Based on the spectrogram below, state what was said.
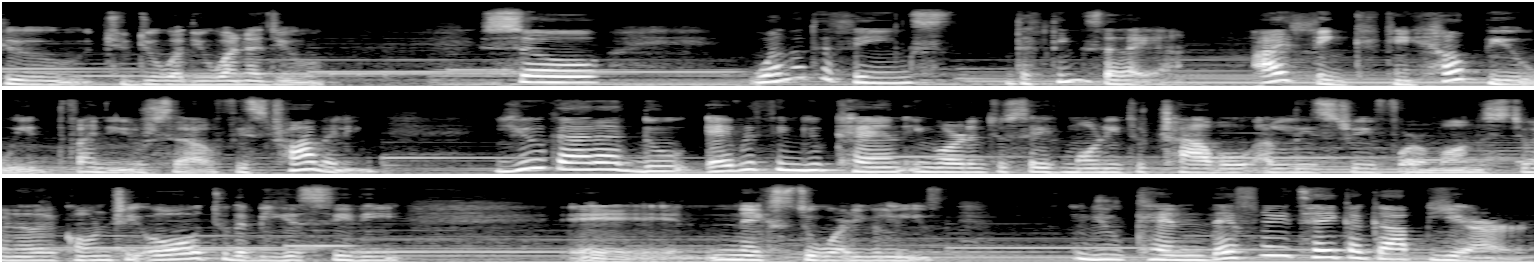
to to do what you want to do. So, one of the things, the things that I I think can help you with finding yourself is traveling. You gotta do everything you can in order to save money to travel at least three, four months to another country or to the biggest city uh, next to where you live. You can definitely take a gap year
